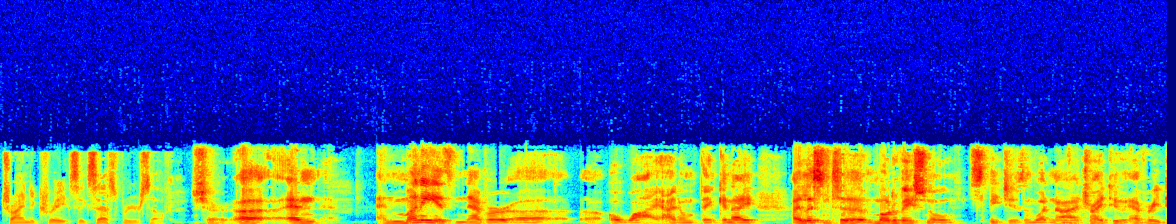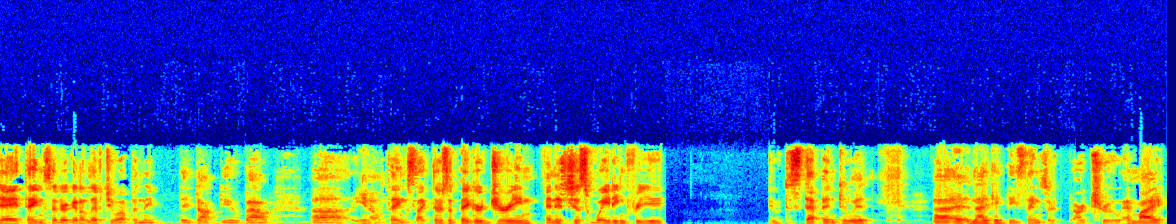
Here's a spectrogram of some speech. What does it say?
trying to create success for yourself? Sure. Uh, and and money is never uh, a- a why, I don't think. And I I listen to motivational speeches and whatnot. I try to every day things that are going to lift you up, and they they talk to you about uh, you know, things like there's a bigger dream and it's just waiting for you to step into it. Uh, and I think these things are, are true. And my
